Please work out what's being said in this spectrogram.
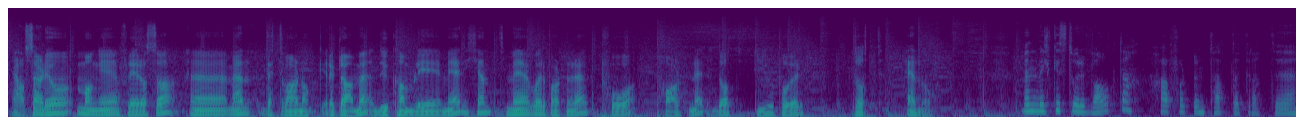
Ja, så er det jo mange flere også, eh, men dette var nok reklame. Du kan bli mer kjent med våre partnere på partner.europower.no. Men hvilke store valg da har Fortum tatt etter at eh,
